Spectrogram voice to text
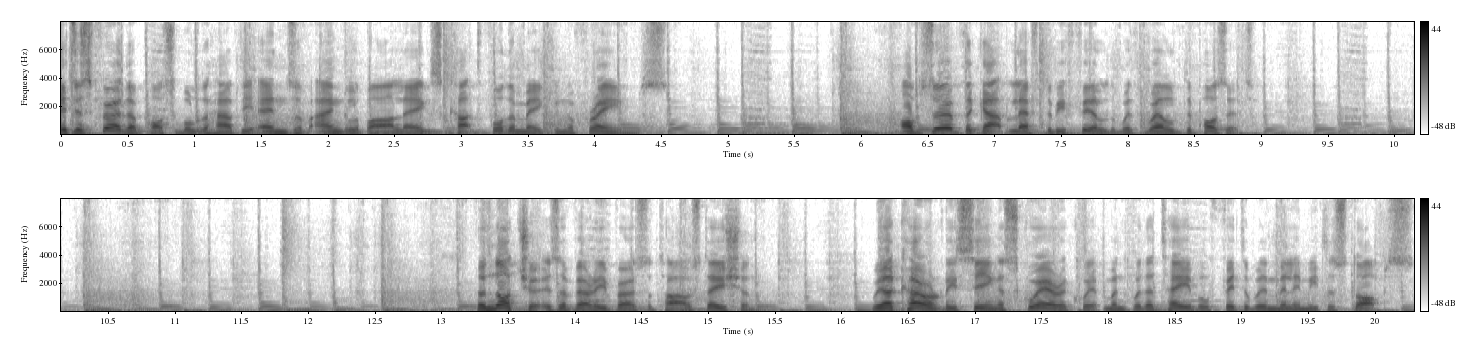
It is further possible to have the ends of angle bar legs cut for the making of frames. Observe the gap left to be filled with weld deposit. The notcher is a very versatile station. We are currently seeing a square equipment with a table fitted with millimeter stops.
